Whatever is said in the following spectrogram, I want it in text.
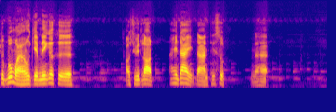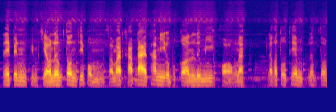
จุดมุ่งหมายของเกมนี้ก็คือ เอาชีวิตรอด ให้ได้นานที่สุดนะฮะ อันนี้เป็นพิมพ์เขียวเริ่มต้นที่ผมสามารถคราฟได้ถ้ามีอุปกรณ์หรือมีของนะ แล้วก็ตัวเทมเริ่มต้น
